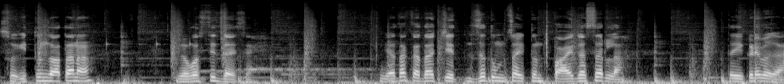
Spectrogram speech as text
सो इथून जाताना व्यवस्थित जायचं आहे म्हणजे आता कदाचित जर तुमचा इथून पाय घसरला तर इकडे बघा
